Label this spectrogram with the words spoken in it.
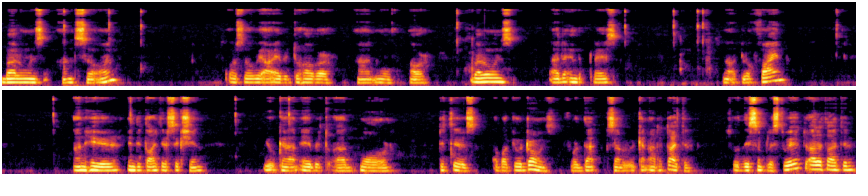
balloons and so on. Also we are able to hover and move our balloons add it in the place now it look fine and here in the title section you can able to add more details about your drawings. For that example we can add a title. So the simplest way to add a title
